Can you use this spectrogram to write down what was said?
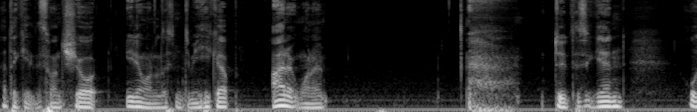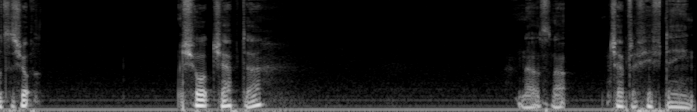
I have to keep this one short. You don't want to listen to me hiccup. I don't want to do this again. Oh, it's a short, short chapter. No, it's not. Chapter 15.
